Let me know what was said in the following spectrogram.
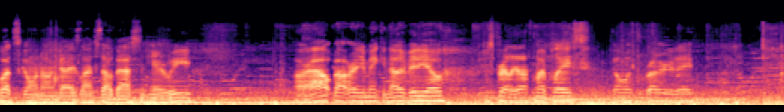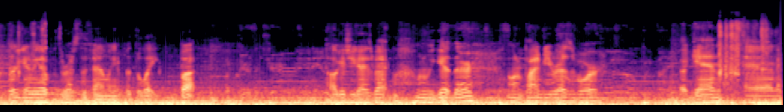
What's going on guys? Lifestyle Bassin here. We are out about ready to make another video. Just barely left my place. Going with my brother today. We're gonna meet up with the rest of the family up at the lake. But I'll get you guys back when we get there. Going to Pineview Reservoir again and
